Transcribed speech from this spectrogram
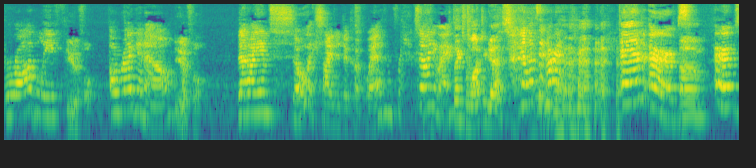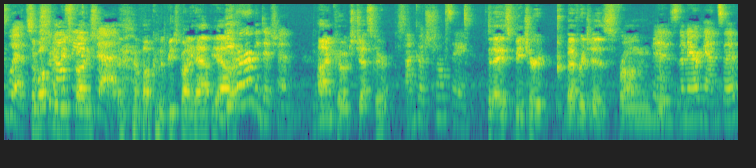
broadleaf beautiful. oregano Beautiful. That I am so excited to cook with. So anyway, Thanks for watching, guys. yeah, that's it. All right. And herbs. um. herbs with. So welcome to Chelsea Beachbody. and welcome to Beachbody Happy Hour. The herb edition. I'm Coach Jetster. I'm Coach Chelsea. Today's featured beverage is from. Is the Narragansett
